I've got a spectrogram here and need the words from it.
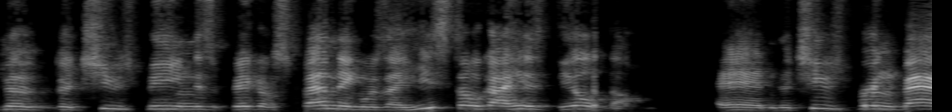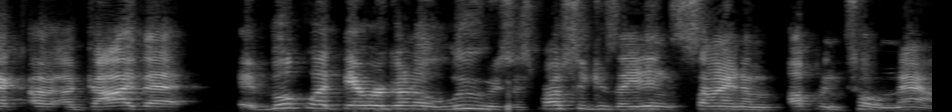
the, the Chiefs being this big of spending was that he still got his deal done. And the Chiefs bring back a, a guy that it looked like they were going to lose, especially because they didn't sign him up until now.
